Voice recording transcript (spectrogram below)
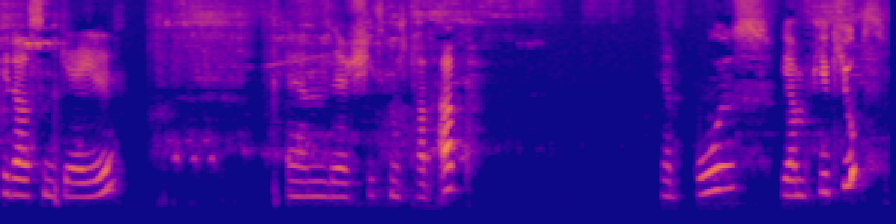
Okay, da ist ein Gale. Ähm, der schießt mich gerade ab. Der Bo ist. Wir haben vier Cubes.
